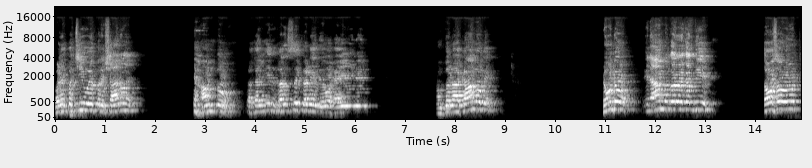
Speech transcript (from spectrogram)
بڑے پچی ہوئے، پریشان ہوئے کہ ہم تو قتل کی غرض سے کھڑے تھے، وہ ہے ہی نہیں۔ ہم تو ناکام ہو گئے۔ ڈھونڈو، انعام مقرر کر دیے۔ سو سو اونٹ،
